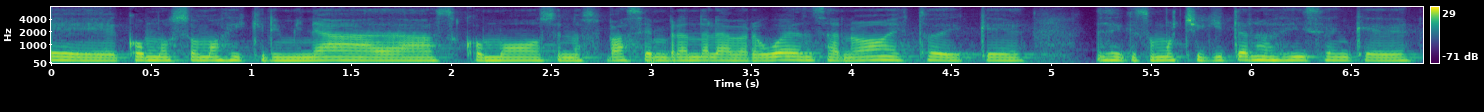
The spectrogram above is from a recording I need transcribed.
eh, cómo somos discriminadas, cómo se nos va sembrando la vergüenza, ¿no? Esto de que desde que somos chiquitas nos dicen que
